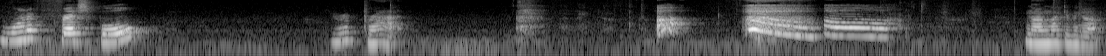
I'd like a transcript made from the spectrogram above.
You want a fresh bowl? You're a brat. Oh. No, I'm not giving up.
